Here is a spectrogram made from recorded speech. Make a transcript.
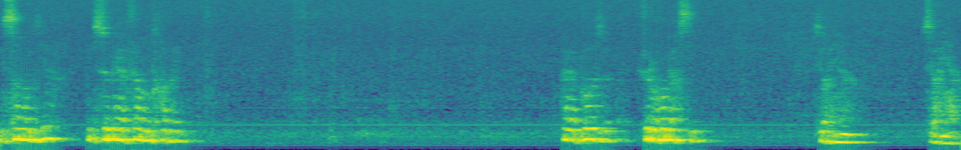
Et sans me il se met à faire mon travail. À la pause, je le remercie. C'est rien, c'est rien.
